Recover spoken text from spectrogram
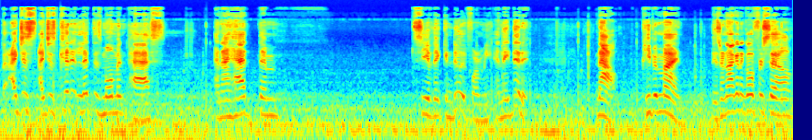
But I just I just couldn't let this moment pass. And I had them see if they can do it for me, and they did it. Now, keep in mind, these are not gonna go for sale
